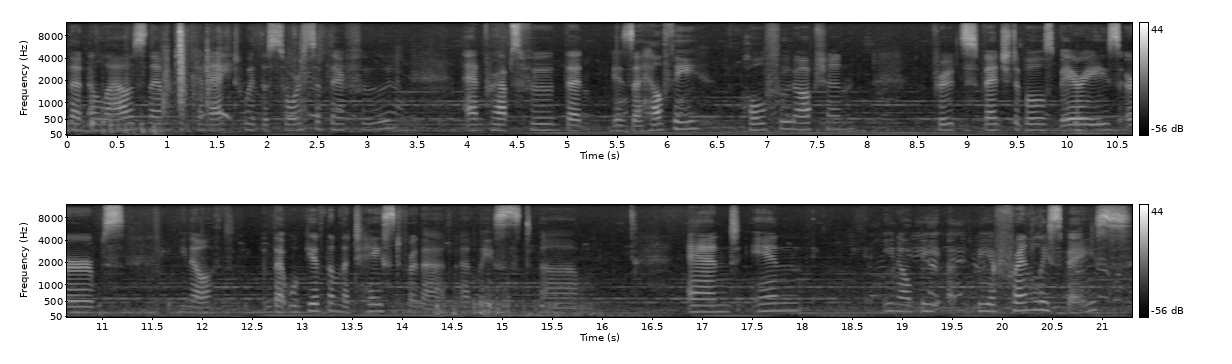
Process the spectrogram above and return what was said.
that allows them to connect with the source of their food and perhaps food that is a healthy whole food option, fruits, vegetables, berries, herbs, you know, that will give them the taste for that at least. Um, and in, you know, be, be a friendly space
